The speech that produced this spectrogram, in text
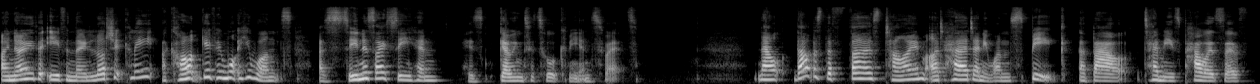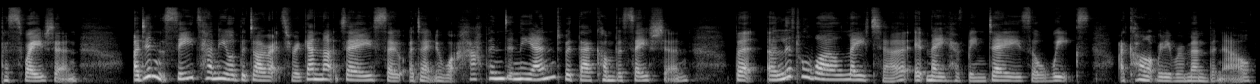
I know that even though logically I can't give him what he wants, as soon as I see him, he's going to talk me into it. Now, that was the first time I'd heard anyone speak about Temi's powers of persuasion. I didn't see Temi or the director again that day, so I don't know what happened in the end with their conversation. But a little while later, it may have been days or weeks, I can't really remember now,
